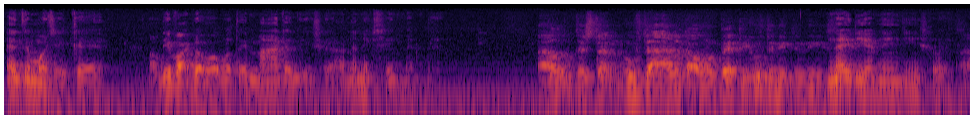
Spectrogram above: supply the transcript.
En toen moest ik, eh, die was bijvoorbeeld in maart in dienst gegaan en ik ging met me. Oh, dus dan hoefde eigenlijk allemaal Betty hoefde niet in dienst? Nee, die heeft niet in dienst geweest. Oh.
